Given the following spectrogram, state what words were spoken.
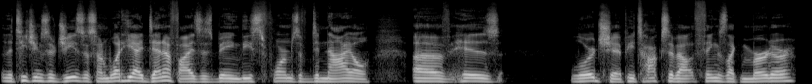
the teachings of Jesus on what he identifies as being these forms of denial of his lordship. He talks about things like murder,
